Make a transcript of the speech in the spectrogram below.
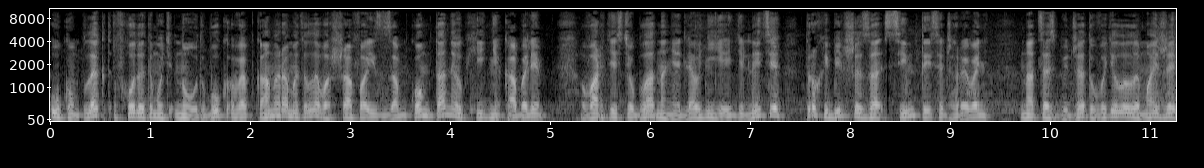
У комплект входитимуть ноутбук, веб-камера, металева шафа із замком та необхідні кабелі. Вартість обладнання для однієї дільниці трохи більше за 7 тисяч гривень. На це з бюджету виділили майже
